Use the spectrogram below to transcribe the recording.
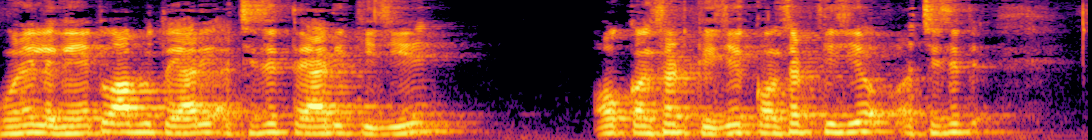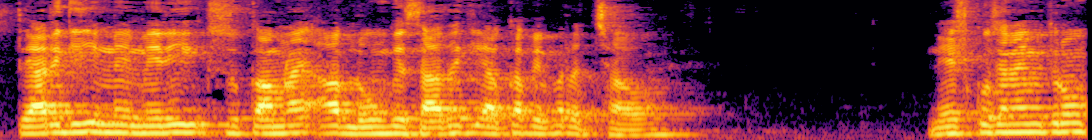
होने लगे हैं तो आप लोग तैयारी, अच्छे से तैयारी कीजिए। और कंसल्ट कीजिए कॉन्सर्ट कीजिए और अच्छे से तैयारी कीजिए। मैं, मेरी शुभकामनाएँ आप लोगों के साथ है कि आपका पेपर अच्छा हो। नेक्स्ट क्वेश्चन है मित्रों।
